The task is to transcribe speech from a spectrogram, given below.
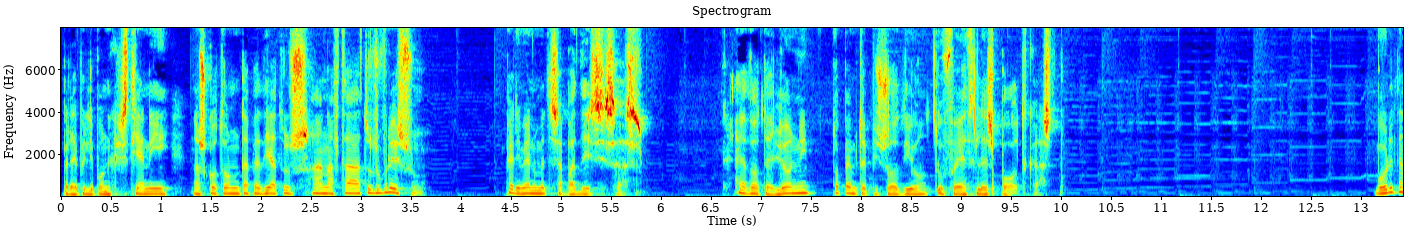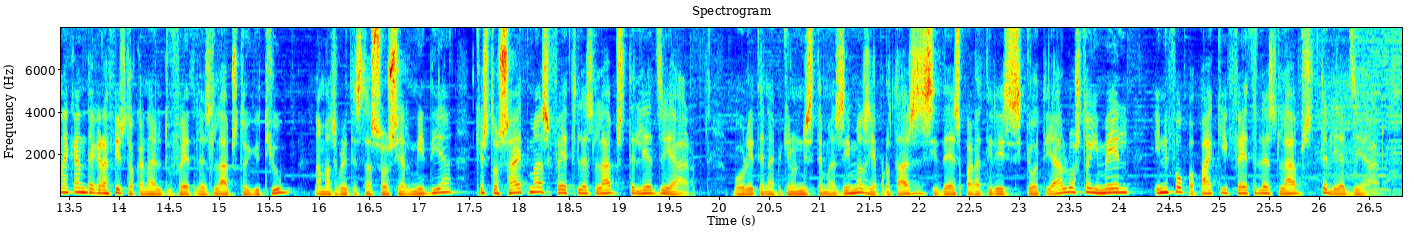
Πρέπει λοιπόν οι χριστιανοί να σκοτώνουν τα παιδιά τους αν αυτά τους βρίσουν. Περιμένουμε τις απαντήσεις σας. Εδώ τελειώνει το πέμπτο επεισόδιο του Faithless Podcast. Μπορείτε να κάνετε εγγραφή στο κανάλι του Faithless Labs στο YouTube, να μας βρείτε στα social media και στο site μας faithlesslabs.gr. Μπορείτε να επικοινωνήσετε μαζί μας για προτάσεις, ιδέες, παρατηρήσεις και ό,τι άλλο στο email info.faithlesslabs.gr.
